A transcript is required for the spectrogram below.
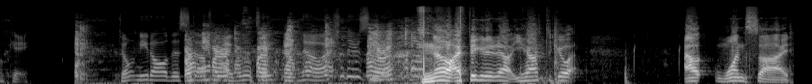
okay. Don't need all this stuff. I will take. No, actually, there's. no- No, I figured it out. You have to go out one side,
